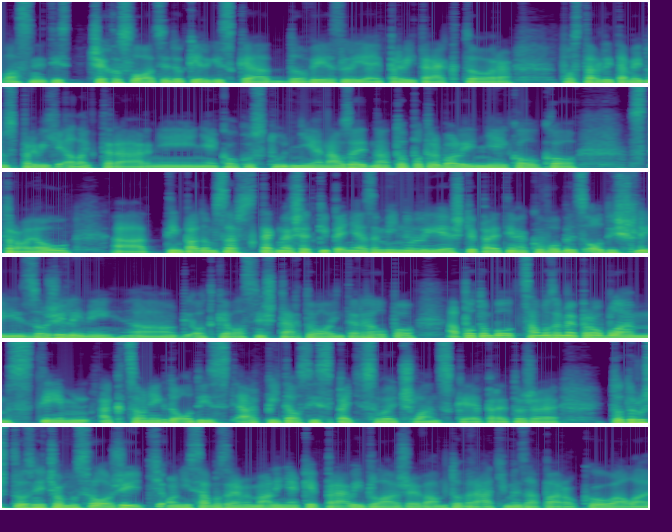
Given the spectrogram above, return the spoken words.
vlastne tí Čechoslováci do Kyrgyzska doviezli aj prvý traktor, postavili tam jednu z prvých elektrární, niekoľko studní a naozaj na to potrebovali niekoľko strojov a tým pádom sa takmer všetky peniaze minuli ešte predtým, ako vôbec odišli zo Žiliny Žiliny, odkiaľ vlastne štartovalo Interhelpo. A potom bol samozrejme problém s tým, ak chcel niekto odísť a pýtal si späť svoje členské, pretože to družstvo z niečo muselo žiť. Oni samozrejme mali nejaké pravidlá, že vám to vrátime za pár rokov, ale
